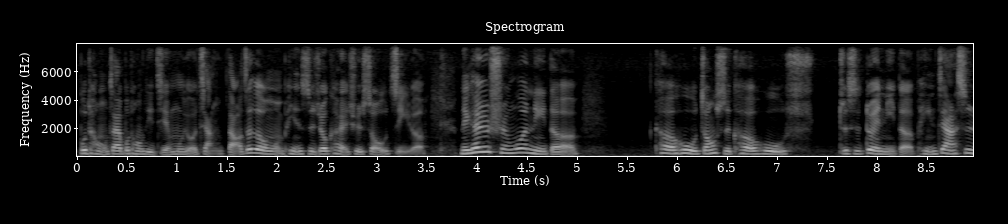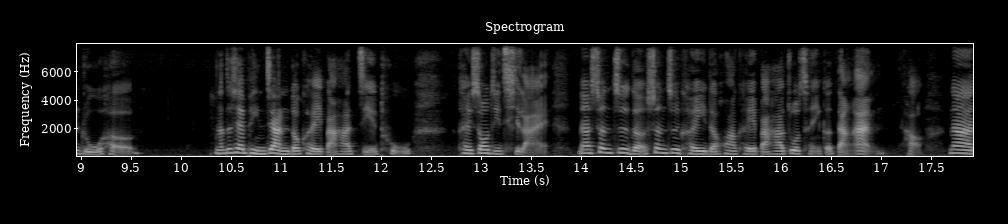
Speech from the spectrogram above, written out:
不同在不同期节目有讲到，这个我们平时就可以去收集了。你可以去询问你的客户，忠实客户就是对你的评价是如何。那这些评价你都可以把它截图，可以收集起来。那甚至的，甚至可以的话，可以把它做成一个档案。好，那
